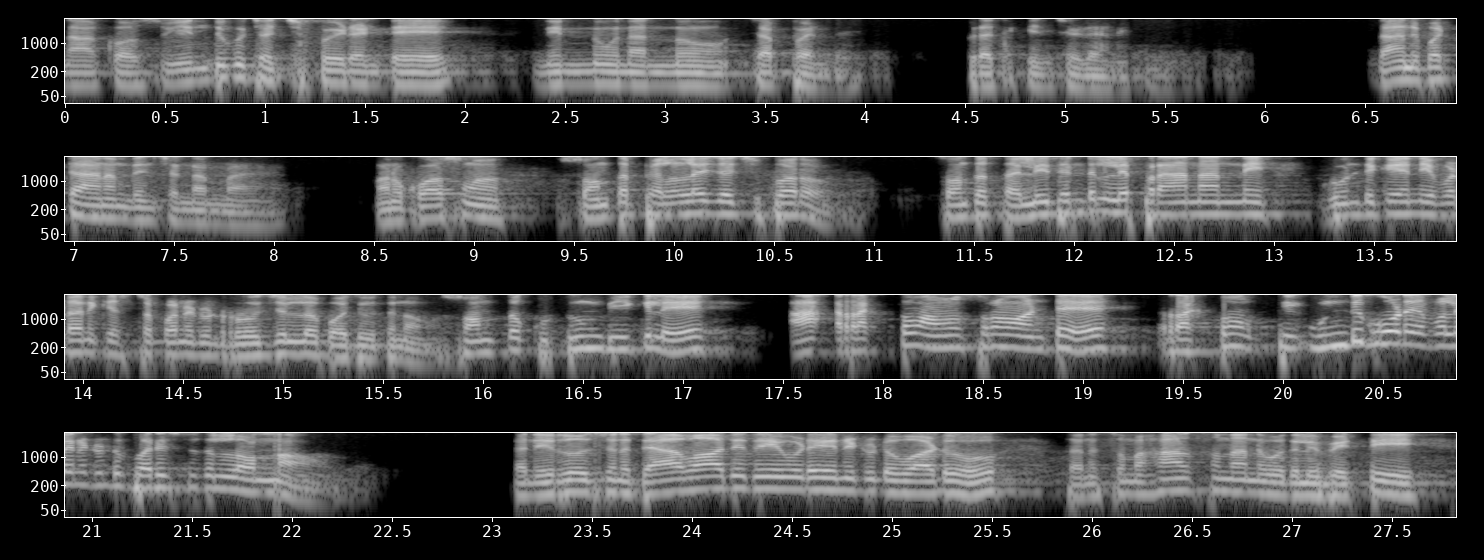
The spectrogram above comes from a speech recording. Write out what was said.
నా కోసం ఎందుకు చచ్చిపోయాడంటే నిన్ను నన్ను చెప్పండి బ్రతికించడానికి. దాన్ని బట్టి ఆనందించండి అమ్మా. మన కోసం సొంత పిల్లలే చచ్చిపోరు. సొంత తల్లిదండ్రులే ప్రాణాన్ని గుండెకైనా ఇవ్వడానికి ఇష్టపడినటువంటి రోజుల్లో బతుకుతున్నాం. సొంత కుటుంబీకులే ఆ రక్తం అవసరం అంటే రక్తం ఉండి కూడా ఇవ్వలేనటువంటి పరిస్థితుల్లో ఉన్నాం. కానీ ఈ రోజున దేవాది దేవుడైనటువంటి వాడు తన సింహాసనాన్ని వదిలిపెట్టి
